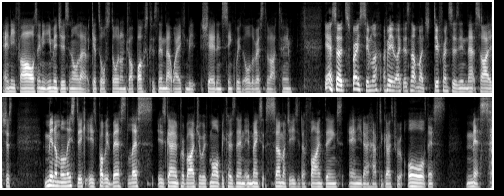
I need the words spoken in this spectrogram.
any files, any images, and all that gets all stored on Dropbox because then that way it can be shared in sync with all the rest of our team. Yeah, so it's very similar. I mean, like there's not much differences in that side. It's just minimalistic is probably the best. Less is going to provide you with more because then it makes it so much easier to find things and you don't have to go through all this mess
